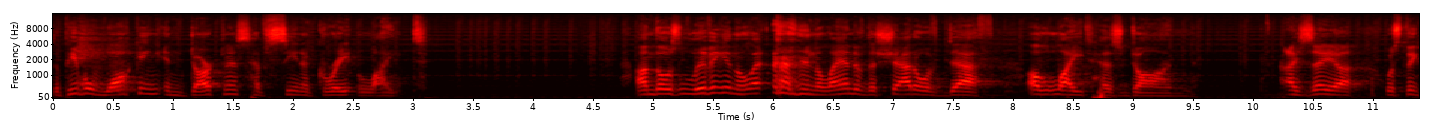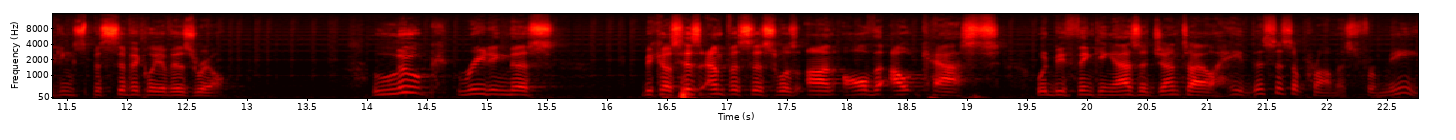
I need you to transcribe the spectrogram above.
The people walking in darkness have seen a great light. On those living in the, in the land of the shadow of death, a light has dawned. Isaiah was thinking specifically of Israel. Luke, reading this, because his emphasis was on all the outcasts, would be thinking as a Gentile, hey, this is a promise for me.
